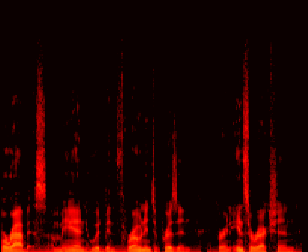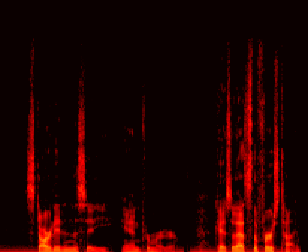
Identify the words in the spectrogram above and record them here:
Barabbas, a man who had been thrown into prison for an insurrection started in the city and for murder. Okay, so that's the first time.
